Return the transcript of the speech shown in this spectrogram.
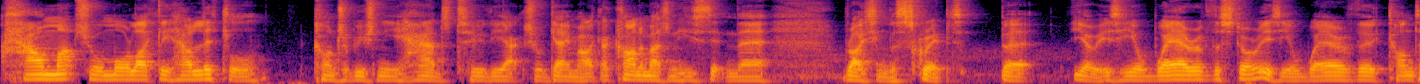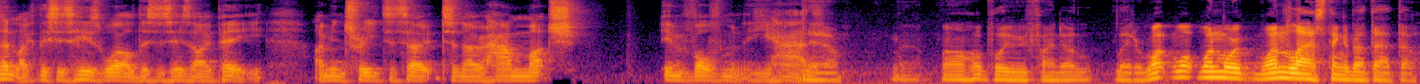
how much, or more likely, how little contribution he had to the actual game. Like I can't imagine he's sitting there writing the script, but you know, is he aware of the story? Is he aware of the content? Like this is his world, this is his IP. I'm intrigued to to know how much involvement he had. Yeah. yeah. Well, hopefully we find out later. One, one more, one last thing about that though.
